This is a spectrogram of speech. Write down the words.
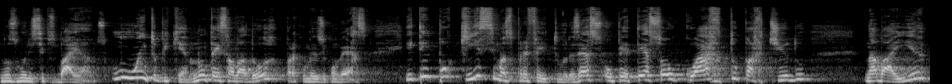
nos municípios baianos, muito pequeno. Não tem Salvador, para começo de conversa, e tem pouquíssimas prefeituras. É, o PT é só o quarto partido na Bahia,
